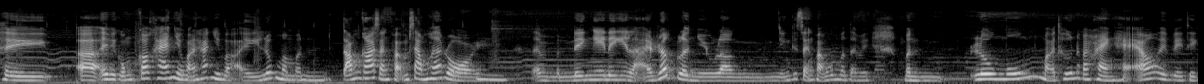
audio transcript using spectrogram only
thì uh, Evie cũng có khá nhiều khoảnh khắc như vậy lúc mà mình đóng gói sản phẩm xong hết rồi. Ừ. tại vì mình đi nghe đi nghe lại rất là nhiều lần những cái sản phẩm của mình tại vì mình luôn muốn mọi thứ nó phải hoàn hảo vì thì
